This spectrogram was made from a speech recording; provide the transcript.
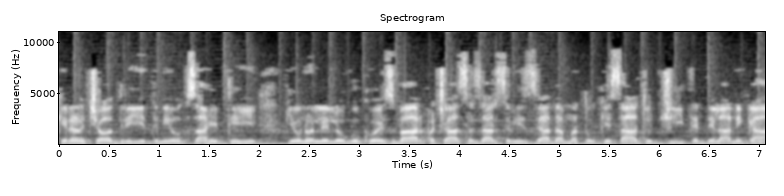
किरण चौधरी इतनी उत्साहित थी कि उन्होंने लोगों को इस बार पचास हज़ार से भी ज़्यादा मतों के साथ जीत दिलाने का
